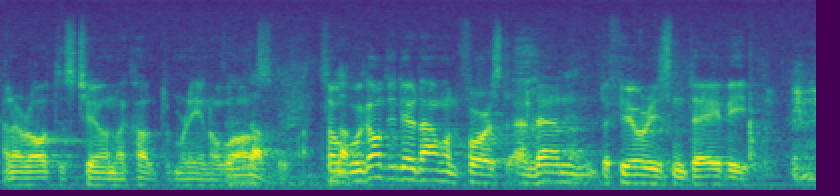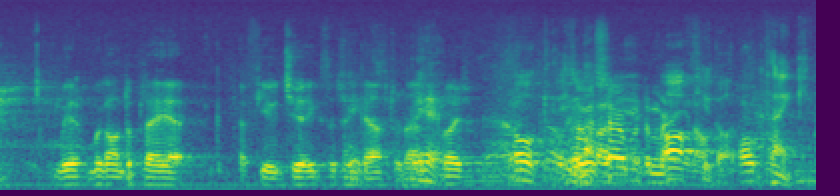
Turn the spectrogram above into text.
and I wrote this tune. I called it the Marino Waltz. So lovely. we're going to do that one first, and then the Fureys and Davey. We're, we're going to play a, a few jigs, I think, after that. Right? Okay. So we start with the Marino. Off you go. Thank you.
